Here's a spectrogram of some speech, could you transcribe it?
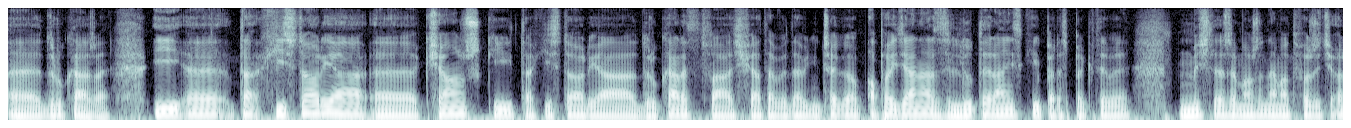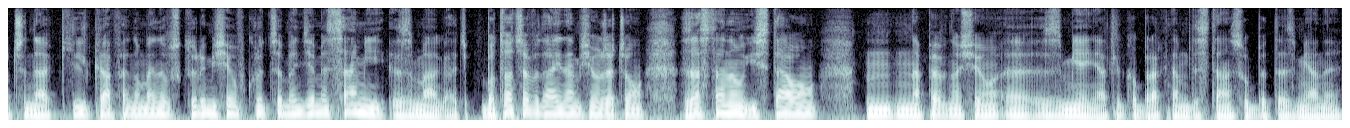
e, drukarze. I ta historia książki, ta historia drukarstwa, świata wydawniczego, opowiedziana z luterańskiej perspektywy, myślę, że może nam otworzyć oczy na kilka fenomenów, z którymi się się wkrótce będziemy sami zmagać. Bo to, co wydaje nam się rzeczą zastaną i stałą, mm, na pewno się e, zmienia. Tylko brak nam dystansu, by te zmiany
